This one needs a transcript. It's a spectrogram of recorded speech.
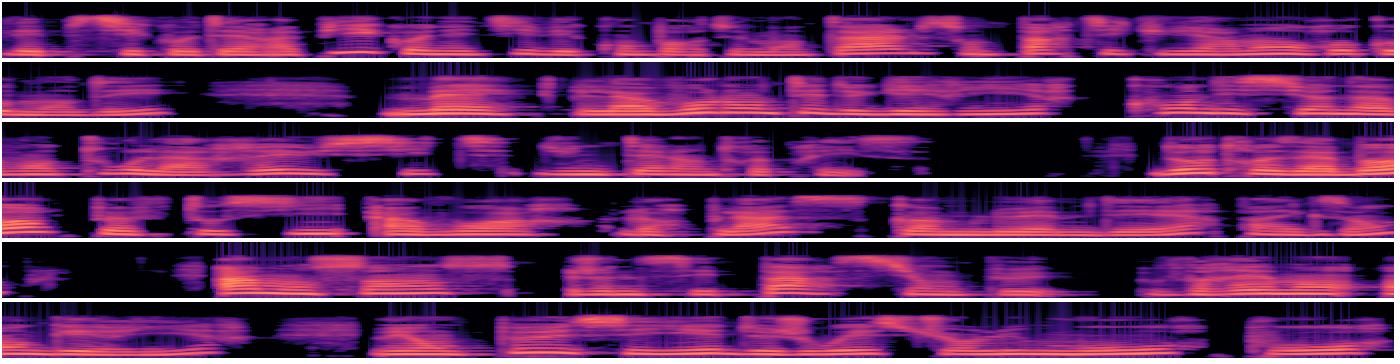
Les psychothérapies cognitives et comportementales sont particulièrement recommandées, mais la volonté de guérir conditionne avant tout la réussite d'une telle entreprise. D'autres abords peuvent aussi avoir leur place, comme le MDR par exemple, à mon sens, je ne sais pas si on peut vraiment en guérir, mais on peut essayer de jouer sur l'humour pour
